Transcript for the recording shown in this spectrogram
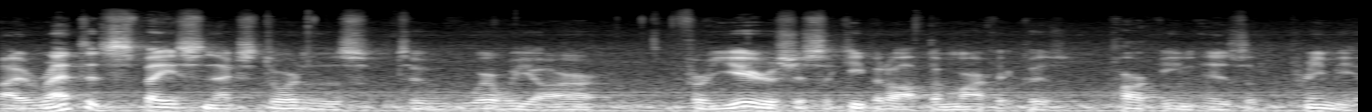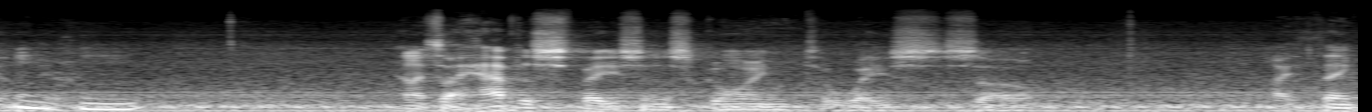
I rented space next door to, this, to where we are for years just to keep it off the market because parking is a premium here. Mm-hmm. And I said, I have this space and it's going to waste. So I think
